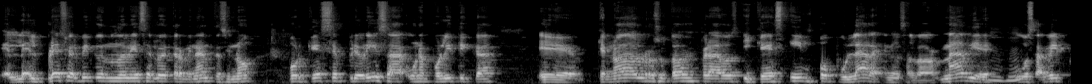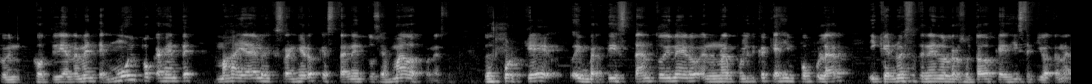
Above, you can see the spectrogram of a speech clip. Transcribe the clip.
el precio del Bitcoin no debería ser lo determinante, sino porque se prioriza una política eh, que no ha dado los resultados esperados y que es impopular en El Salvador. Nadie usa Bitcoin cotidianamente, muy poca gente, más allá de los extranjeros que están entusiasmados con esto. Entonces, ¿por qué invertís tanto dinero en una política que es impopular y que no está teniendo los resultados que dijiste que iba a tener?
